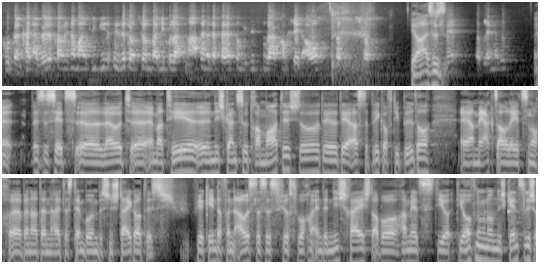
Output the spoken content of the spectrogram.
Gut, wenn keiner will, frage ich nochmal, wie, wie ist die Situation bei Nikolas Martin mit der Verletzung? Wie sieht es denn da konkret aus? Das, das ja, also es, äh, es ist jetzt äh, laut äh, MRT äh, nicht ganz so dramatisch, so der, der erste Blick auf die Bilder. Er merkt es aber jetzt noch, äh, wenn er dann halt das Tempo ein bisschen steigert. Ist, wir gehen davon aus, dass es fürs Wochenende nicht reicht, aber haben jetzt die, die Hoffnung noch nicht gänzlich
